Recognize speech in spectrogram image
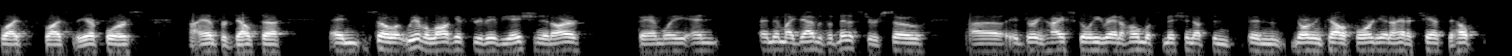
flies flies for the Air Force uh, and for Delta, and so we have a long history of aviation in our family. And and then my dad was a minister, so uh, during high school he ran a homeless mission up in in Northern California, and I had a chance to help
